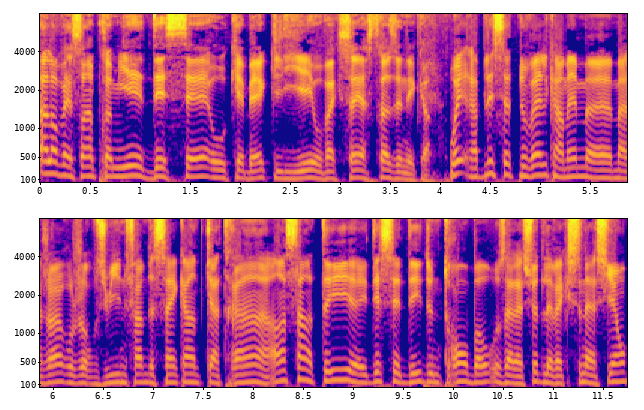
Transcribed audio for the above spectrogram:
Alors Vincent, premier décès au Québec lié au vaccin AstraZeneca. Oui, rappelez cette nouvelle quand même euh, majeure aujourd'hui. Une femme de 54 ans en santé est décédée d'une thrombose à la suite de la vaccination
